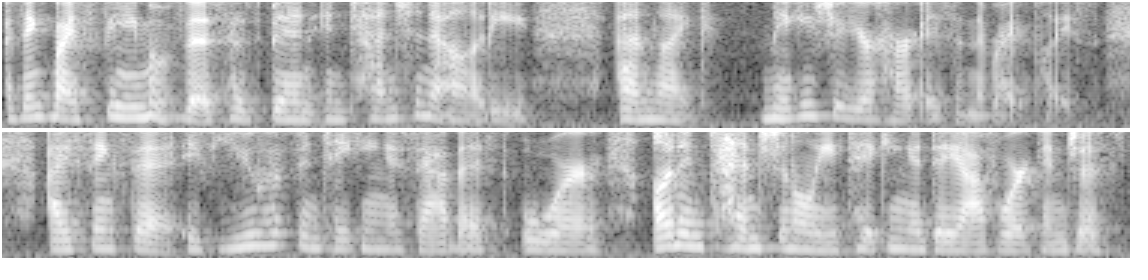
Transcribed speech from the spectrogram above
I think my theme of this has been intentionality and like making sure your heart is in the right place. I think that if you have been taking a Sabbath or unintentionally taking a day off work and just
